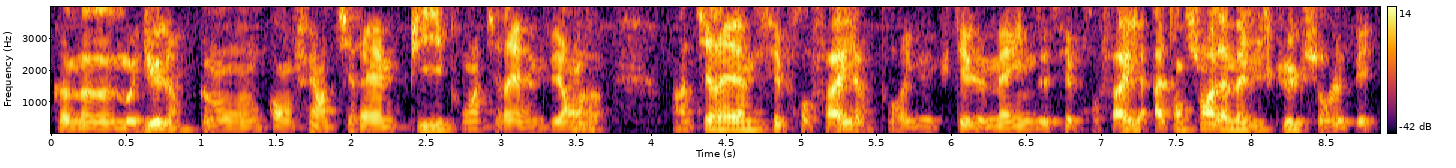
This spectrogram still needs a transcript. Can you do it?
comme euh, module, comme quand on fait un -m pip ou un -m un -m pour exécuter le main de cprofile. Attention à la majuscule sur le P.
